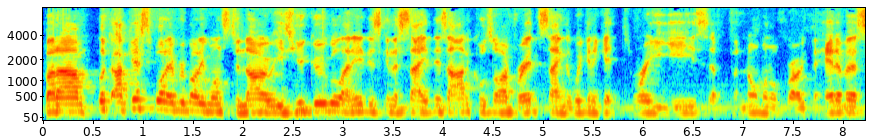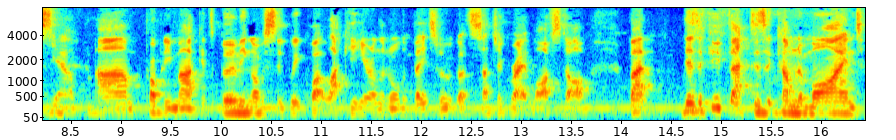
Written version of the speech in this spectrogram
But um, look, I guess what everybody wants to know is you Google and it is going to say there's articles I've read saying that we're going to get three years of phenomenal growth ahead of us. Yeah. Um, property market's booming. Obviously, we're quite lucky here on the Northern Beach where we've got such a great lifestyle. But there's a few factors that come to mind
